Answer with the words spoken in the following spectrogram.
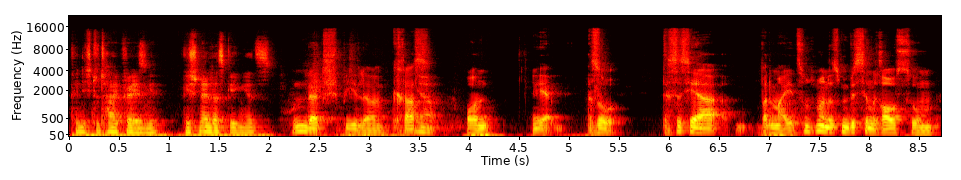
Finde ich total crazy, wie schnell das ging jetzt. 100 Spieler, krass. Ja. Und ja, also das ist ja, warte mal, jetzt muss man das ein bisschen rauszoomen.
